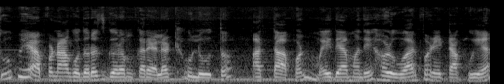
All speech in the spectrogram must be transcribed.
तूप हे आपण अगोदरच गरम करायला ठेवलं होतं. आता आपण मैद्यामध्ये हळुवारपणे टाकूया.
